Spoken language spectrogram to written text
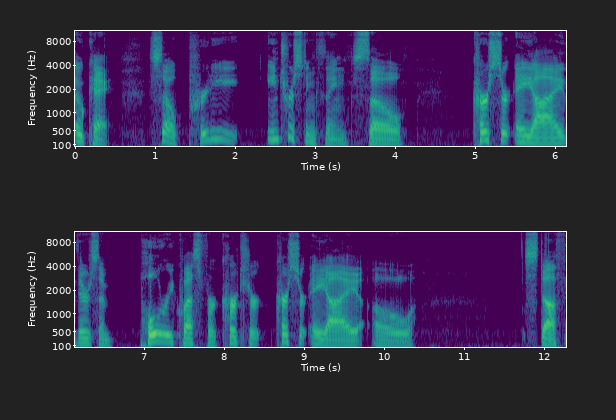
Okay, so pretty interesting thing. So, Cursor AI, there's a pull request for Cursor Cursor AI O oh, stuff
